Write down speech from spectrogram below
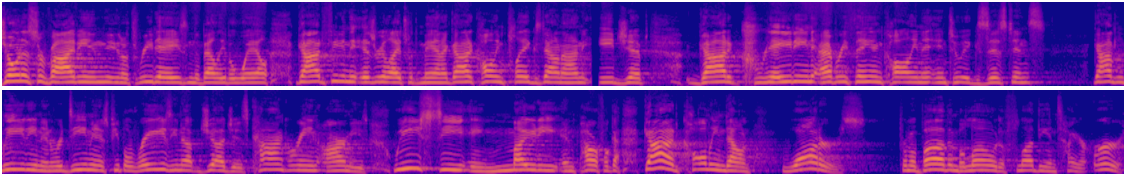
Jonah surviving, you know, three days in the belly of a whale. God feeding the Israelites with manna. God calling plagues down on Egypt. God creating everything and calling it into existence. God leading and redeeming his people, raising up judges, conquering armies. We see a mighty and powerful God. God calling down waters from above and below to flood the entire earth.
